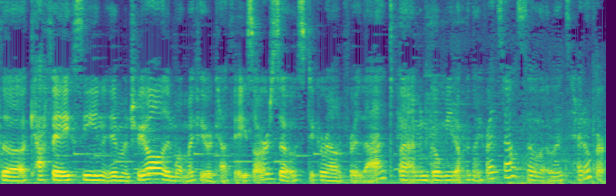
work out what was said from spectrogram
the cafe scene in Montreal and what my favorite cafes are so stick around for that. But I'm gonna go meet up with my friends now, so let's head over.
